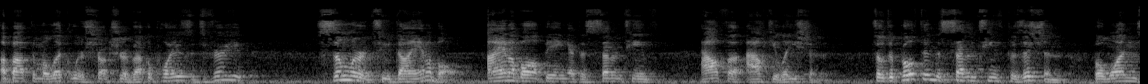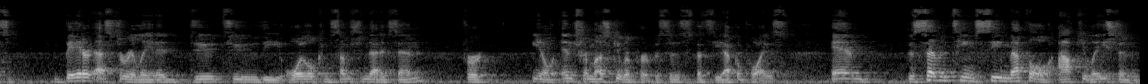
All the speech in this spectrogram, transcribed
about the molecular structure of equipoise, it's very similar to Dianabol. Dianabol being at the 17th alpha alkylation. So they're both in the 17th position, but one's beta ester related due to the oil consumption that it's in for, you know, intramuscular purposes. That's the equipoise. And the 17C methyl alkylation,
